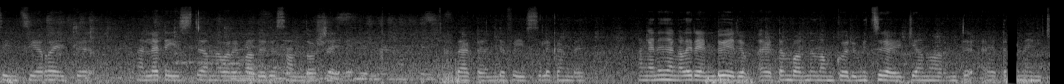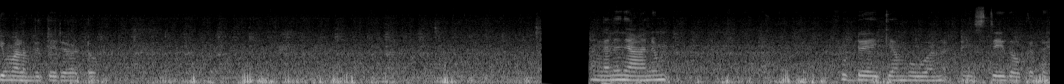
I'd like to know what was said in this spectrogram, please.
സിൻസിയറായിട്ട് നല്ല ടേസ്റ്റ് ടേസ്റ്റാന്ന് പറയുമ്പോൾ അതൊരു സന്തോഷമല്ലേ? അതാട്ടോ എന്റെ ഫേസിൽ കണ്ട്. അങ്ങനെ ഞങ്ങൾ രണ്ടുപേരും ഏട്ടൻ പറഞ്ഞു നമുക്ക് ഒരുമിച്ച് കഴിക്കാമെന്ന് പറഞ്ഞിട്ട് ഏട്ടൻ എനിക്കും വിളമ്പി തരും കേട്ടോ. അങ്ങനെ ഞാനും ഫുഡ് കഴിക്കാൻ പോവാണ്. ടേസ്റ്റ് ചെയ്ത് നോക്കട്ടെ.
